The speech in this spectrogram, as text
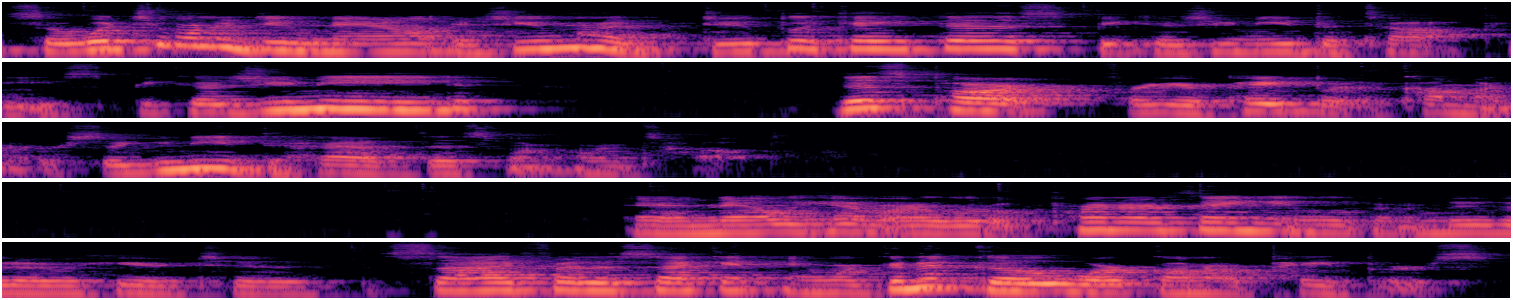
So what you want to do now is you want to duplicate this because you need the top piece because you need this part for your paper to come under. So you need to have this one on top. And now we have our little printer thing and we're going to move it over here to the side for the second and we're going to go work on our papers.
